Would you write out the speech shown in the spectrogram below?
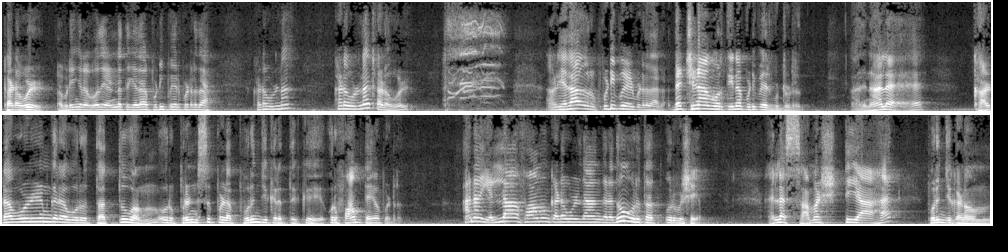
கடவுள் அப்படிங்கிற போது எண்ணத்துக்கு ஏதாவது பிடிப்பு ஏற்படுறதா? கடவுள்னா கடவுள்னா கடவுள். அவர் ஏதாவது ஒரு பிடிப்பு ஏற்படுறதா? தட்சிணாமூர்த்தினா பிடிப்பு ஏற்பட்டு விடுறது அதனால கடவுளுங்கிற ஒரு தத்துவம் ஒரு பிரின்சிப்பிளை புரிஞ்சுக்கிறதுக்கு ஒரு ஃபார்ம் தேவைப்படுறது. ஆனால் எல்லா ஃபார்மும் கடவுள் தாங்கிறதும் ஒரு தத் ஒரு விஷயம். அதில் சமஷ்டியாக புரிஞ்சுக்கணும்.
